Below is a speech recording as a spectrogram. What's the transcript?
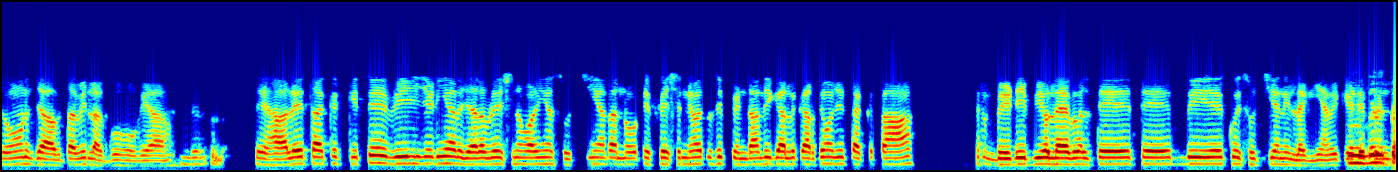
ਚੋਣ ਜਾਬਤਾ ਵੀ ਲਾਗੂ ਹੋ ਗਿਆ। ਬਿਲਕੁਲ। ਤੇ ਹਾਲੇ ਤੱਕ ਕਿਤੇ ਵੀ ਜਿਹੜੀਆਂ ਰਿਜ਼ਰਵੇਸ਼ਨ ਵਾਲੀਆਂ ਸੂਚੀਆਂ ਦਾ ਨੋਟੀਫਿਕੇਸ਼ਨ ਨਹੀਂ ਹੋਇਆ ਤੁਸੀਂ ਪਿੰਡਾਂ ਦੀ ਗੱਲ ਕਰਦੇ ਹੋ ਅਜੇ ਤੱਕ ਤਾਂ ਬੀਡੀਪੀਓ ਲੈਵਲ ਤੇ ਤੇ ਵੀ ਇਹ ਕੋਈ ਸੂਚੀਆਂ ਨਹੀਂ ਲੱਗੀਆਂ ਵੀ ਕਿਹੜੇ ਪਿੰਡ।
